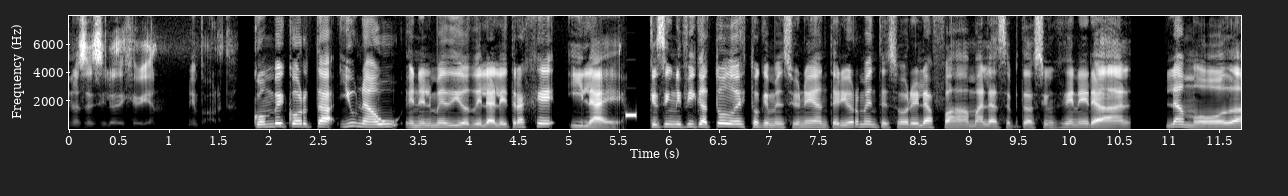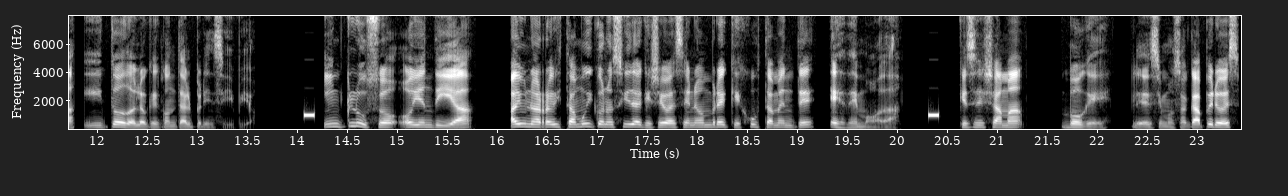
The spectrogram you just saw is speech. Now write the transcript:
No sé si lo dije bien, no importa. Con B corta y una U en el medio de la letra G y la E que significa todo esto que mencioné anteriormente sobre la fama, la aceptación general, la moda y todo lo que conté al principio. Incluso hoy en día hay una revista muy conocida que lleva ese nombre que justamente es de moda, que se llama Vogue, le decimos acá, pero es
